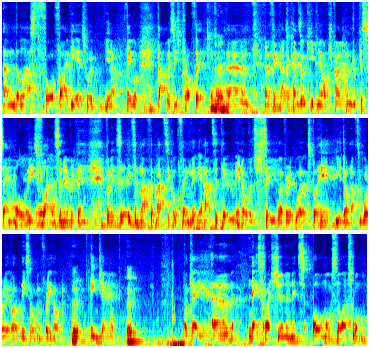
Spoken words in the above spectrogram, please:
And the last four or five years were, you know, they were that was his profit. Um, and I think that depends on keeping it occupied 100%, all of these flats and everything. But it's a, it's a mathematical thing that you had to do in order to see whether it works. But here, you don't have to worry about leasehold and freehold in general. Okay, um, next question, and it's almost the last one,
